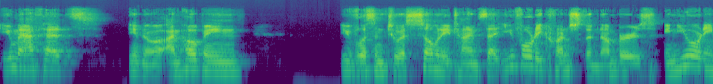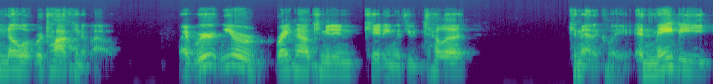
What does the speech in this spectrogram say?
you math heads, you know, I'm hoping you've listened to us so many times that you've already crunched the numbers and you already know what we're talking about. Right? We're we are right now communicating with you telekinetically, and maybe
